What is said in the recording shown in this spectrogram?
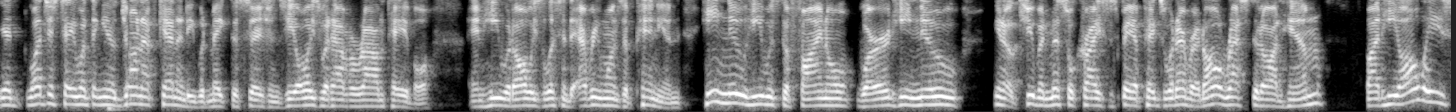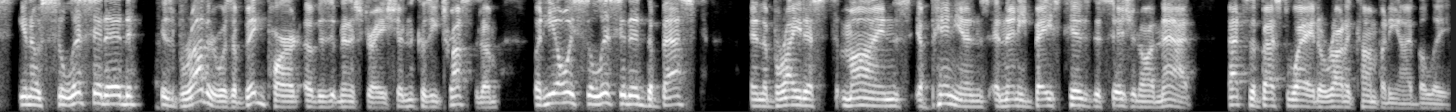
Yeah, well, I'll just tell you one thing. You know, John F. Kennedy would make decisions. He always would have a round table and he would always listen to everyone's opinion. He knew he was the final word. He knew, you know, Cuban Missile Crisis, Bay of Pigs, whatever. It all rested on him. But he always, you know, solicited. His brother was a big part of his administration because he trusted him. But he always solicited the best and the brightest minds' opinions, and then he based his decision on that. That's the best way to run a company, I believe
